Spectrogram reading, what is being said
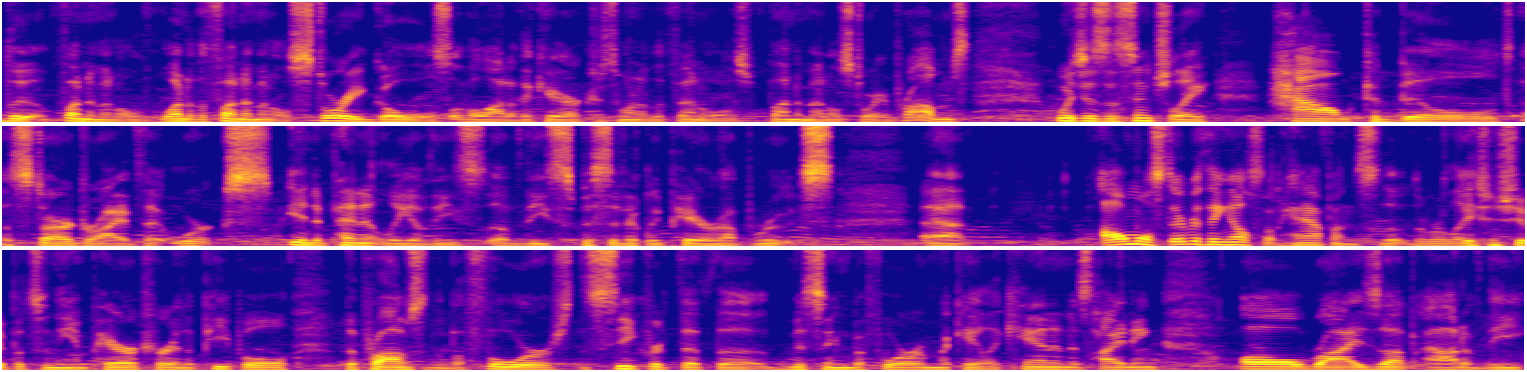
the fundamental, one of the fundamental story goals of a lot of the characters, one of the fundamental, fundamental story problems, which is essentially how to build a star drive that works independently of these, of these pair up roots. Uh, almost everything else that happens the, the, relationship between the imperator and the people the problems of the befores the secret that the missing before michaela cannon is hiding all rise up out of the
